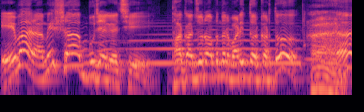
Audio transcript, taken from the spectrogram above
এবার আমি সব বুঝে গেছি। থাকার জন্য আপনাদের বাড়ির দরকার তো? হ্যাঁ। হ্যাঁ?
